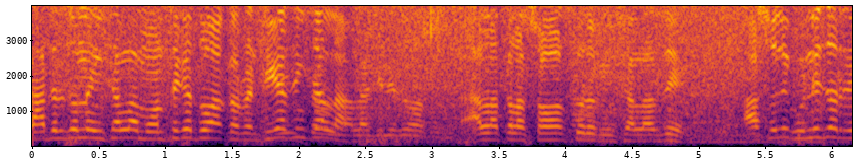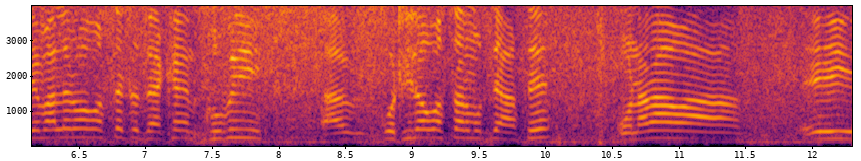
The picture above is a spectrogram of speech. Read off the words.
তাদের জন্য ইনশাল্লাহ মন থেকে দোয়া করবেন। ঠিক আছে ইনশাল্লাহ আল্লাহ তালা সহজ করুক ইনশাল্লাহ যে আসলে ঘূর্ণিঝড় রেমালের অবস্থা একটু দেখেন খুবই কঠিন অবস্থার মধ্যে আছে। ওনারা এই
